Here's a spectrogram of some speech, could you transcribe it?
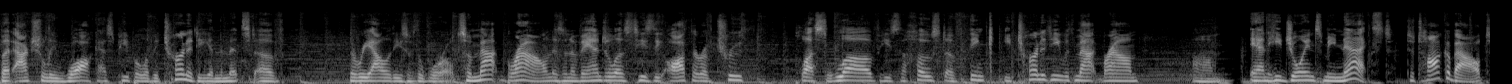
but actually walk as people of eternity in the midst of the realities of the world. So, Matt Brown is an evangelist. He's the author of Truth Plus Love. He's the host of Think Eternity with Matt Brown. Um, and he joins me next to talk about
